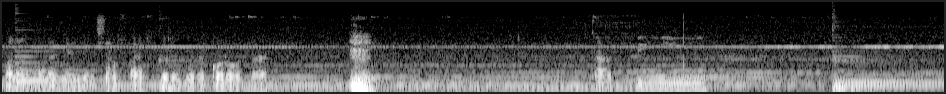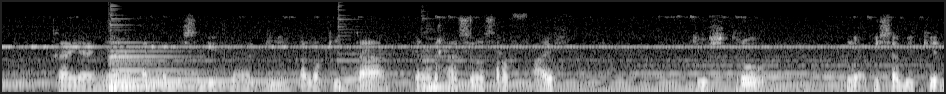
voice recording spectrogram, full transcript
orang-orang yang gak survive gara-gara corona. Tapi kayaknya akan lebih sedih lagi kalau kita yang berhasil survive justru nggak bisa bikin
